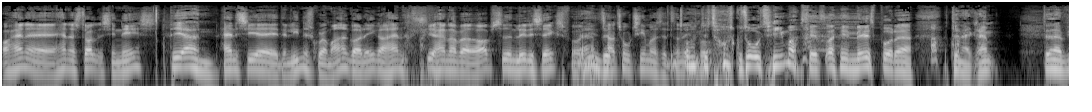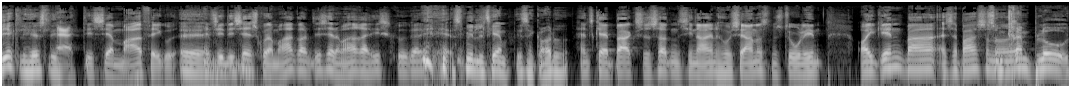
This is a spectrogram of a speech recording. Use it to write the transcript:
og han er, han er stolt af sin næse. Det er han. Han siger, at den ligner sgu da meget godt, ikke? Og han siger, at han har været op siden lidt i seks, for Ja, det tager to timer at sætte Det sådan tog, en på. det tog sgu to timer at sætte sådan en næse på der. Den er grim. Den er virkelig hæslig. Ja, det ser meget fake ud. Øh. Han siger, det ser sgu da meget godt, det ser da meget realistisk ud, gør det ikke? Smil lidt skærm. Det ser godt ud. Han skal bakse sådan sin egen H.C. Andersen stol ind. Og igen bare, altså bare sådan en noget. grim blå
